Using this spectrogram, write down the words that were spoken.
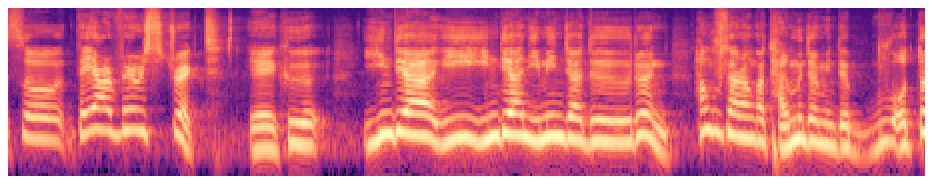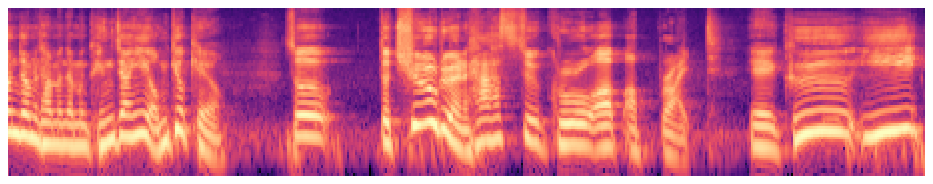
so they are very strict. 예, 그 인디아 이 인디안 이민자들은 한국 사람과 닮은 점인데 무- 어떤 점을 닮았냐면 굉장히 엄격해요. So the children has to grow up upright. 예, 그 이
